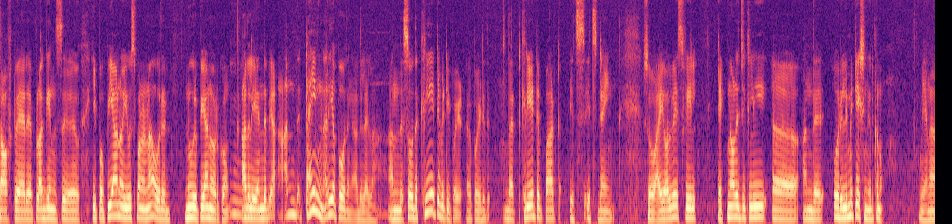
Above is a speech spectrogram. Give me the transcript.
சாஃப்ட்வேர் ப்ளகின்ஸு இப்போ பியானோ யூஸ் பண்ணோன்னா ஒரு நூறு பியானோ இருக்கும். அதில் எந்த அந்த டைம் நிறைய போகுதுங்க அதுல எல்லாம். அந்த ஸோ த க்ரியேட்டிவிட்டி போய் போயிடுது. That creative part it's it's dying so I always feel technologically அந்த ஒரு லிமிட்டேஷன் இருக்கணும். ஏன்னா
